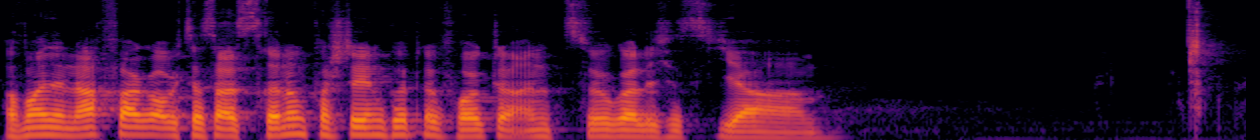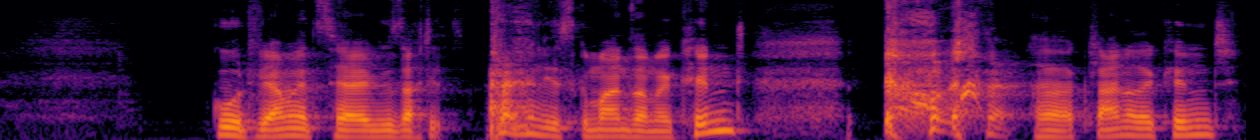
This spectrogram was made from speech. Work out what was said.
Auf meine Nachfrage, ob ich das als Trennung verstehen könnte, folgte ein zögerliches Ja. Gut, wir haben jetzt ja, wie gesagt, dieses gemeinsame Kind, äh, kleinere Kind.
